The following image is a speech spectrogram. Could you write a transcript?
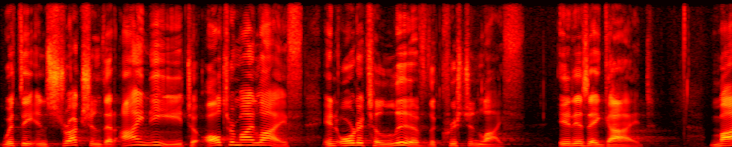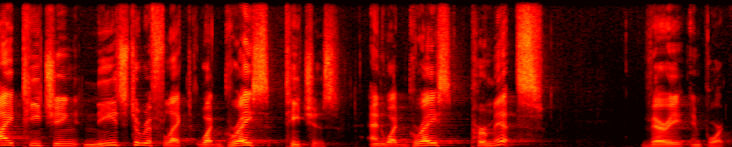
with the instruction that I need to alter my life in order to live the Christian life. It is a guide my teaching needs to reflect what grace teaches and what grace permits. Very important.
